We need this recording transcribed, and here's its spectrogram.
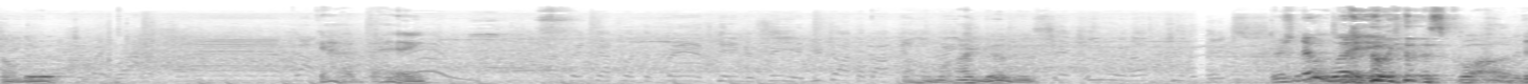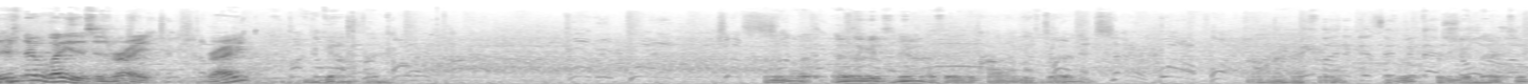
don't do it. God dang. Oh my goodness. There's no way. Look at this quality. There's no way this is right. Right? You got that. I mean, look, as it gets I feel the quality better. Oh, man, actually, it looks pretty good there, too.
